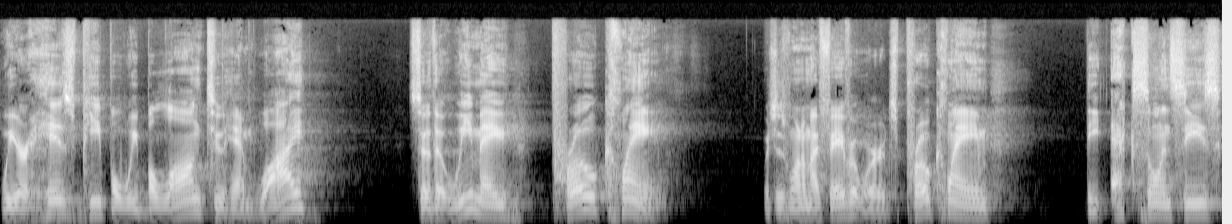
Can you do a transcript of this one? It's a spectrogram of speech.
We are his people. We belong to him. Why? So that we may proclaim, which is one of my favorite words, proclaim the excellencies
